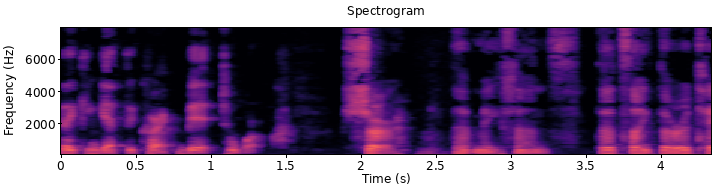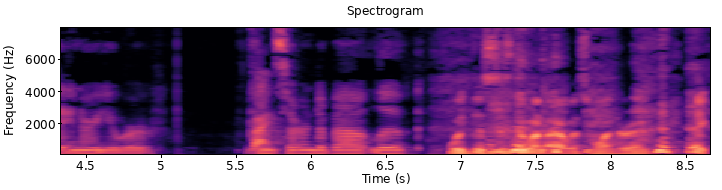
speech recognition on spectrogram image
they can get the correct bit to work. Sure, that makes sense. That's like the retainer you were Right. concerned about, Luke. Well, this is the one I was wondering. Like,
